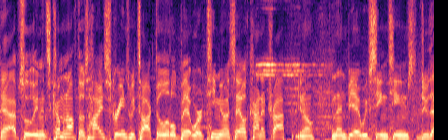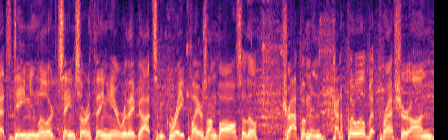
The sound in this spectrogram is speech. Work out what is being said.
Yeah, absolutely. And it's coming off those high screens we talked a little bit where Team USA will kind of trap, you know, in the NBA we've seen teams do that to Damian Lillard, same sort of thing here where they've got some great players on ball, so they'll trap them and kind of put a little bit pressure on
